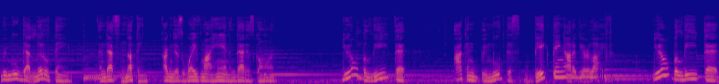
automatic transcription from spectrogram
remove that little thing, and that's nothing. I can just wave my hand and that is gone. You don't believe that I can remove this big thing out of your life? You don't believe that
